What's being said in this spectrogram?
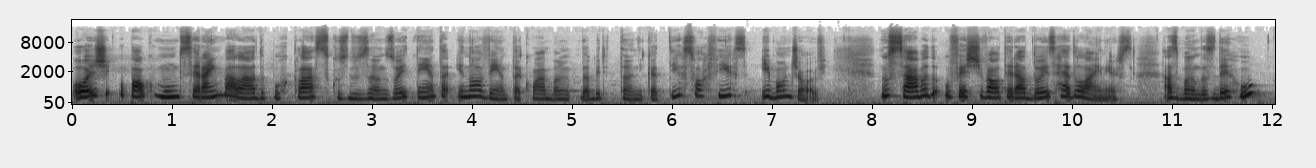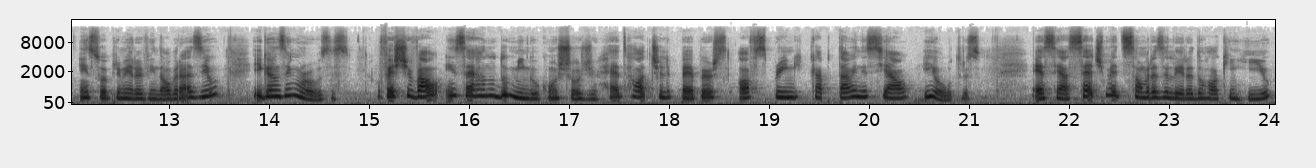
Hoje, o palco mundo será embalado por clássicos dos anos 80 e 90 com a banda britânica Tears for Fears e Bon Jovi. No sábado, o festival terá dois headliners, as bandas The Who, em sua primeira vinda ao Brasil, e Guns N' Roses. O festival encerra no domingo com shows de Red Hot Chili Peppers, Offspring, Capital Inicial e outros. Essa é a sétima edição brasileira do Rock in Rio,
